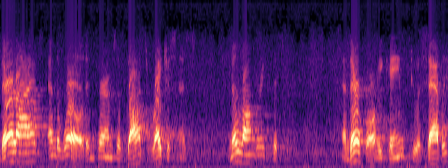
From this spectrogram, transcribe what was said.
their lives and the world in terms of God's righteousness no longer existed. And therefore he came to establish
